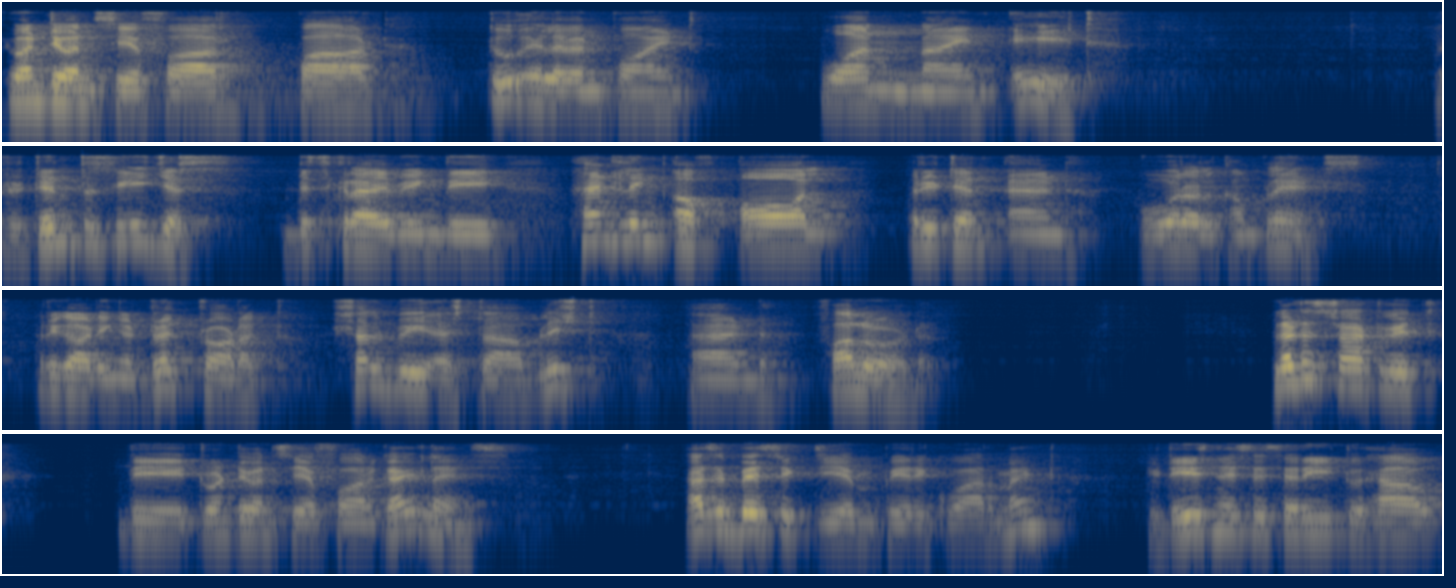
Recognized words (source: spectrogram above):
21 CFR Part 211.198 Written procedures describing the handling of all written and oral complaints regarding a drug product shall be established and followed. Let us start with the 21 CFR guidelines. As a basic GMP requirement, it is necessary to have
